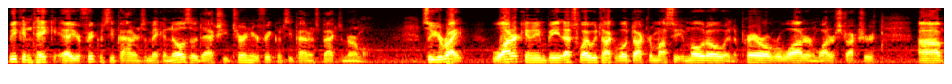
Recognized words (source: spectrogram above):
We can take uh, your frequency patterns and make a nosode to actually turn your frequency patterns back to normal. So you're right. Water can even be, that's why we talk about Dr. Masu and the prayer over water and water structure. Uh,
